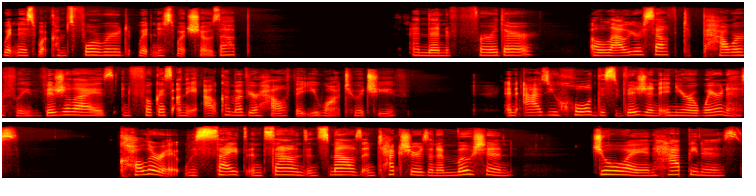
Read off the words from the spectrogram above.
Witness what comes forward, witness what shows up. And then further, allow yourself to powerfully visualize and focus on the outcome of your health that you want to achieve. And as you hold this vision in your awareness, color it with sights and sounds and smells and textures and emotion, joy and happiness,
